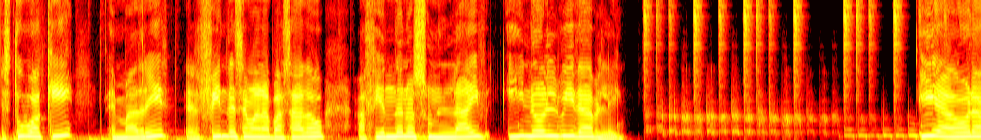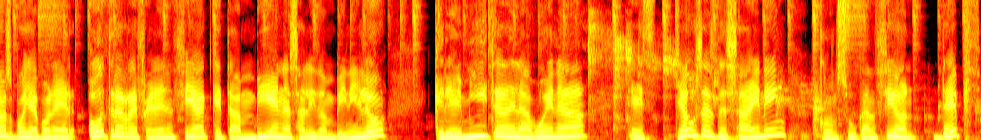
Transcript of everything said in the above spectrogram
Estuvo aquí en Madrid el fin de semana pasado haciéndonos un live inolvidable. Y ahora os voy a poner otra referencia que también ha salido en vinilo, cremita de la buena, es Jausas Designing con su canción Depth,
